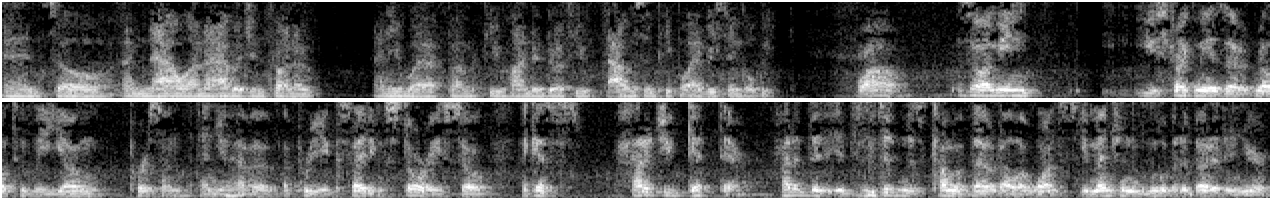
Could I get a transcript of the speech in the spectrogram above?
And so I'm now on average in front of anywhere from a few hundred to a few thousand people every single week. Wow. So, I mean, you strike me as a relatively young person, and you have a, a pretty exciting story. So, I guess, how did you get there? How did the, it just didn't just come about all at once? You mentioned a little bit about it in your,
